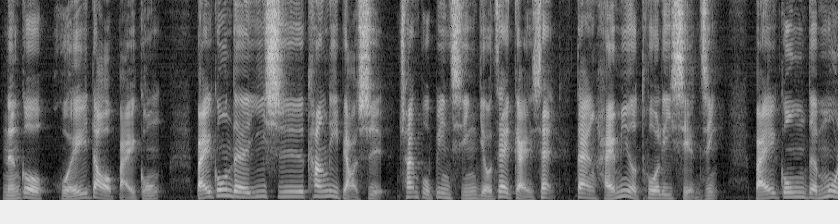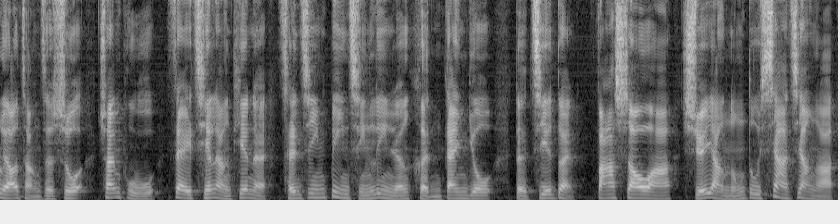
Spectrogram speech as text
能够回到白宫。白宫的医师康利表示，川普病情有在改善，但还没有脱离险境。白宫的幕僚长则说，川普在前两天呢，曾经病情令人很担忧的阶段。发烧啊，血氧浓度下降啊，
